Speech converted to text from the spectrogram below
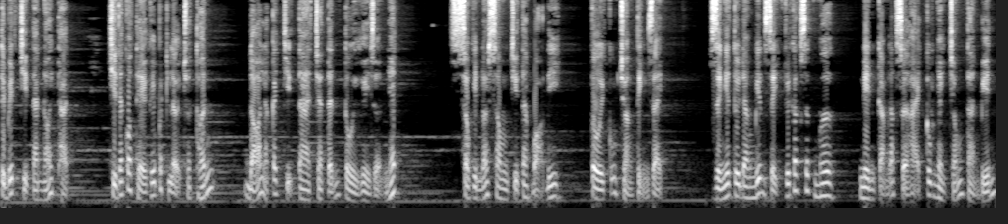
Tôi biết chị ta nói thật. Chị ta có thể gây bất lợi cho Thuấn. Đó là cách chị ta tra tấn tôi gây rợn nhất. Sau khi nói xong, chị ta bỏ đi. Tôi cũng chẳng tỉnh dậy. Dường như tôi đang miễn dịch với các giấc mơ, Nên cảm giác sợ hãi cũng nhanh chóng tàn biến.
